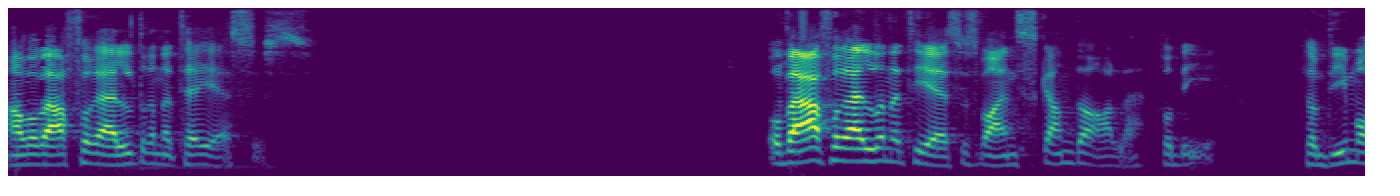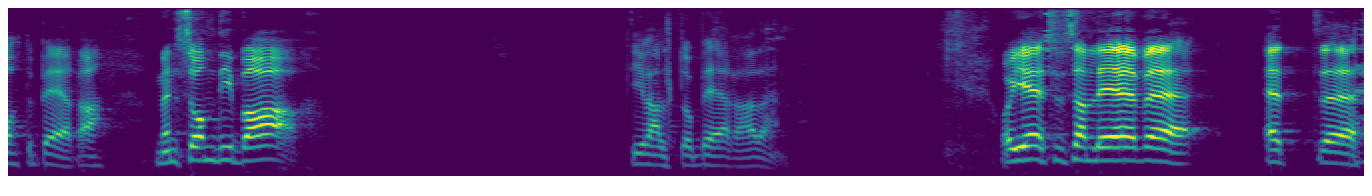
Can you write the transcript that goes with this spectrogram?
av å være foreldrene til Jesus. Å være foreldrene til Jesus var en skandale for de, som de måtte bære, men som de bar. De valgte å bære den. Og Jesus han lever et uh,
